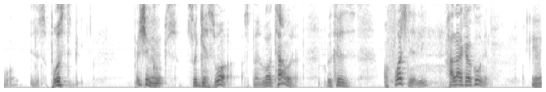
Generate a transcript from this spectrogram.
what it's supposed to be. But she cooks. So guess what? I spend a lot of time with her because, unfortunately, I like her cooking yeah.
